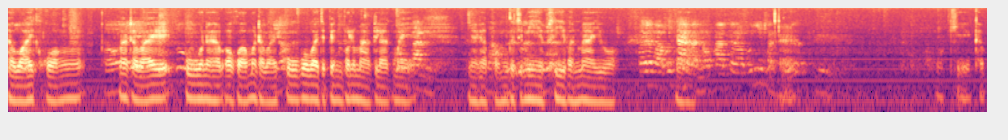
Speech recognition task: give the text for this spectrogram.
ถวายของมาถวายปูนะครับ เอาของมาถวายปูเพราะว่าจะเป็นผลไม้หลากใหม่นะครับ ผมก็จะมี FC เพิ่นมาอยู่นะครับโอเคครับ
